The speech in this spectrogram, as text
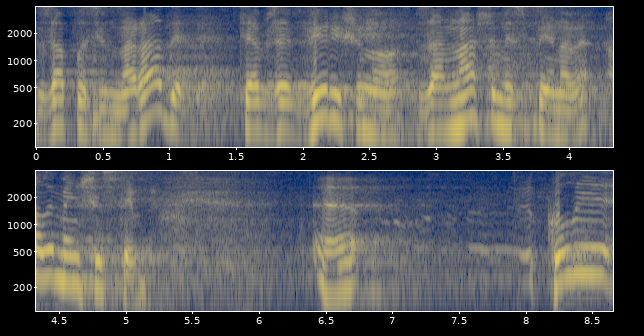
записів наради, це вже вирішено за нашими спинами, але менше з тим. Коли е,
